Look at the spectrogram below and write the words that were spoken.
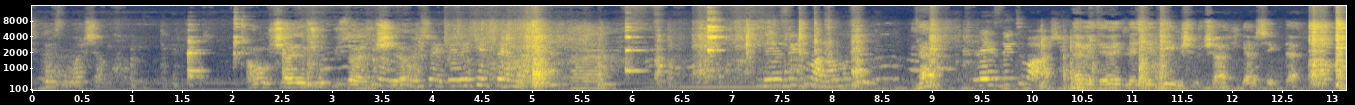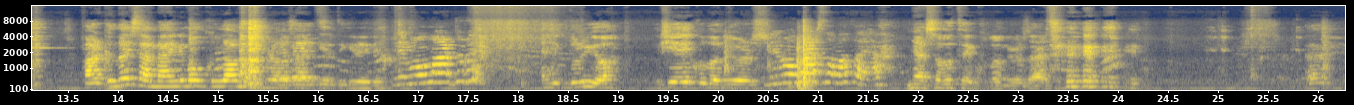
Çıkarsın maşallah. Ama bu çay da çok güzelmiş ya. Şey, bereketli hemen. Ha. Lezzeti var anladın mı? Ne? Lezzeti var. Evet evet lezzetliymiş bu çay gerçekten. Farkındaysan ben limon kullanmadım Ramazan Evet. girdi gireli. Limonlar duruyor. E, duruyor. Şeye kullanıyoruz. Limonlar salataya. Ya salataya kullanıyoruz artık. Eh.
